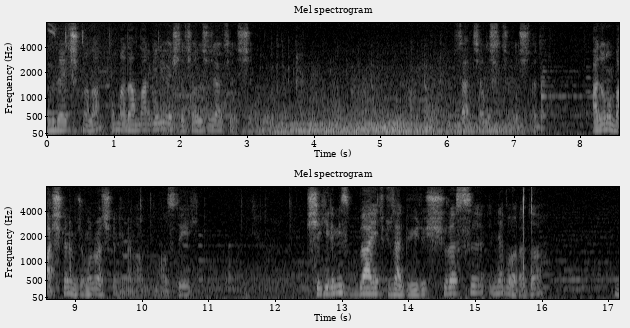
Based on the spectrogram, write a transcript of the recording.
Buraya çıkma lan. Oğlum adamlar geliyor işte çalışacak çalışacak. Dur. Güzel çalış çalış hadi. Hadi oğlum başkanım cumhurbaşkanıyım ben abi az değil. Şehrimiz gayet güzel büyüdü. Şurası ne bu arada? Hmm.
